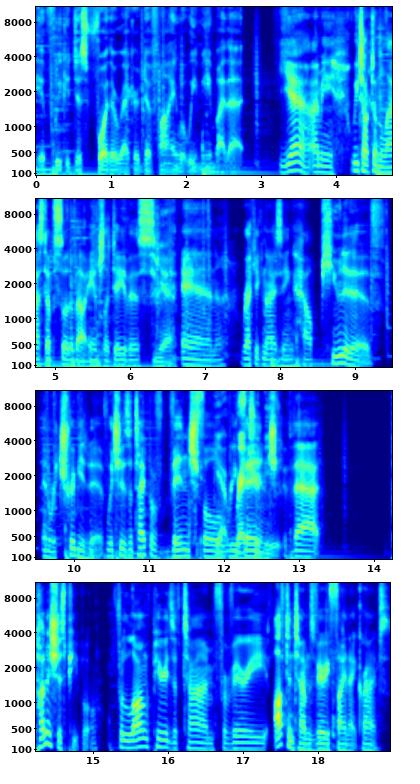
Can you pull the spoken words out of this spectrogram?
if we could just, for the record, define what we mean by that. Yeah, I mean, we talked on the last episode about Angela Davis Yeah. and recognizing how punitive and retributive, which is a type of vengeful Yeah, revenge retribute. that punishes people for long periods of time for very, oftentimes, very finite crimes.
